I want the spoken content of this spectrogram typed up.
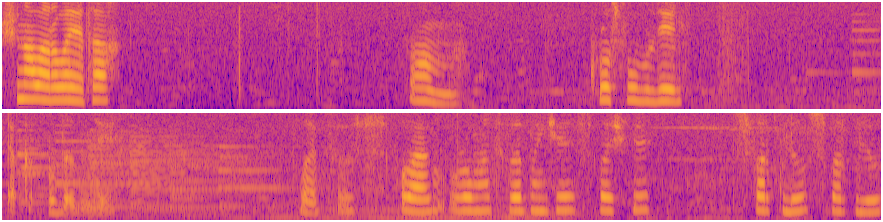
Şunu al arabaya tak. Tamam mı? Crossbow değil. Bir dakika burada değil. Wipers. Ulan Romat Weapon Case başka. Spark Blue, Spark Blue.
